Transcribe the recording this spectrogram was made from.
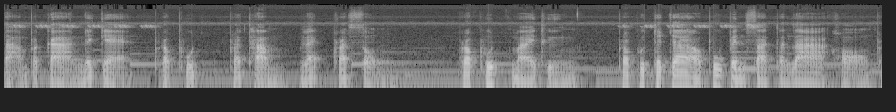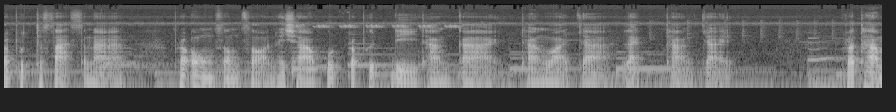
สามประการได้แก่ พระพุทธ พระธรรม และพระสงฆ์ พระพุทธหมายถึง พระพุทธเจ้าผู้เป็นศาสดาของพระพุทธศาสนา พระองค์ทรงสอนให้ชาวพุทธประพฤติดีทางกายางวาจาและทางใจ พระธรรม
